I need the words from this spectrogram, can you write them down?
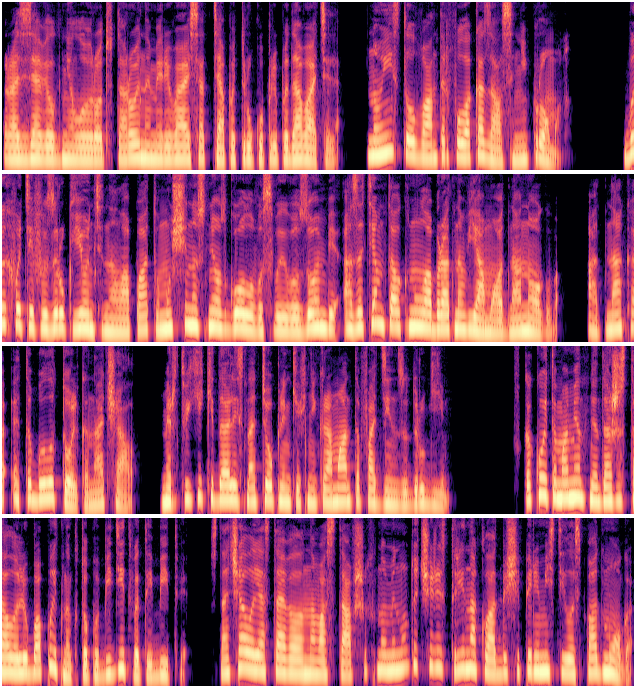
Разъявил гнилой рот второй, намереваясь оттяпать руку преподавателя. Но Истел Вантерфул оказался не промах. Выхватив из рук Йонтина лопату, мужчина снес голову своего зомби, а затем толкнул обратно в яму одноногого. Однако это было только начало. Мертвяки кидались на тепленьких некромантов один за другим. В какой-то момент мне даже стало любопытно, кто победит в этой битве. Сначала я ставила на восставших, но минуты через три на кладбище переместилась подмога.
